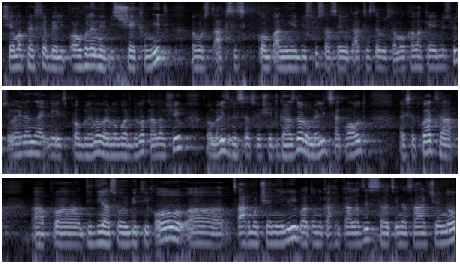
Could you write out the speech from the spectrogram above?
შემოფერხებელი პრობლემების შექმნით როგორც ტაქსის კომპანიებისთვის ასევე ტაქსისტებისთვის და მოქალაქეებისთვის ვერანაირი ეს პრობლემა ვერ მოგვარდება ქალაქში რომელიც დღესაც დგას და რომელიც საკმაოდ ესე ვთქვათ დიდი ასოებით იყო წარმოჩენილი ბატონი კახიკალაძის წინა საარჩევნო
